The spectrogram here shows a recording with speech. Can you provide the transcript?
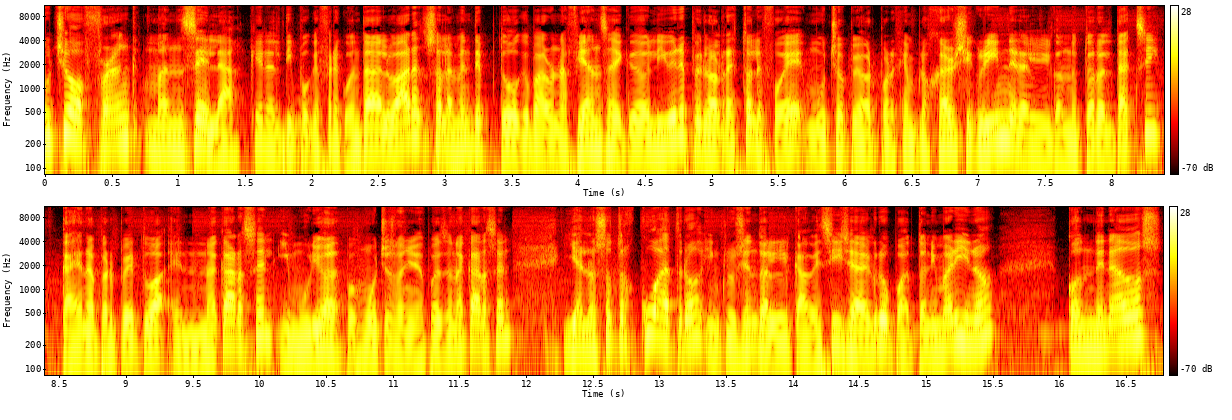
trucho, Frank Mansella, que era el tipo que frecuentaba el bar, solamente tuvo que pagar una fianza y quedó libre, pero al resto le fue mucho peor. Por ejemplo, Hershey Green era el conductor del taxi, cadena perpetua en una cárcel y murió después, muchos años después en una cárcel. Y a los otros cuatro, incluyendo al cabecilla del grupo, a Tony Marino, condenados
